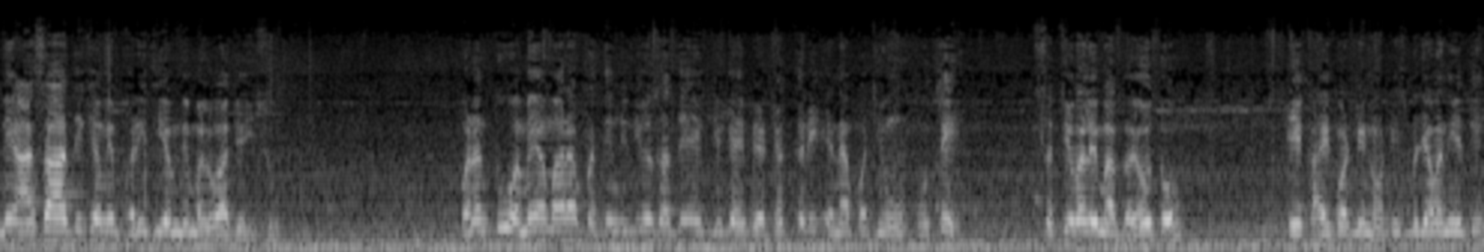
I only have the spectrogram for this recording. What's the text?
ને આશા હતી કે અમે ફરીથી અમને મળવા જઈશું. પરંતુ અમે અમારા પ્રતિનિધિઓ સાથે એક જગ્યાએ બેઠક કરી, એના પછી હું પોતે સચિવાલયમાં ગયો હતો. એક હાઈકોર્ટની નોટિસ બજાવવાની હતી.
